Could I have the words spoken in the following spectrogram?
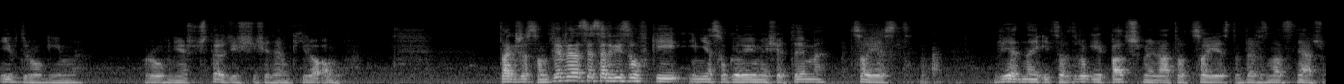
i w drugim również 47 kiloohmów. Także są dwie wersje serwisówki i nie sugerujmy się tym, co jest w jednej i co w drugiej. Patrzmy na to, co jest we wzmacniaczu.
